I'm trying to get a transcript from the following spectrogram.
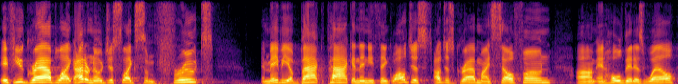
if you grab like I don't know, just like some fruit and maybe a backpack, and then you think, well, I'll just I'll just grab my cell phone um, and hold it as well.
